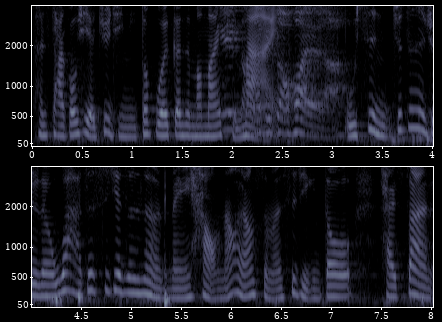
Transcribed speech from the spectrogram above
很傻狗血的剧情，你都不会跟着妈妈一起骂。撞坏了啦！不是，你就真的觉得哇，这世界真的很美好，然后好像什么事情都还算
